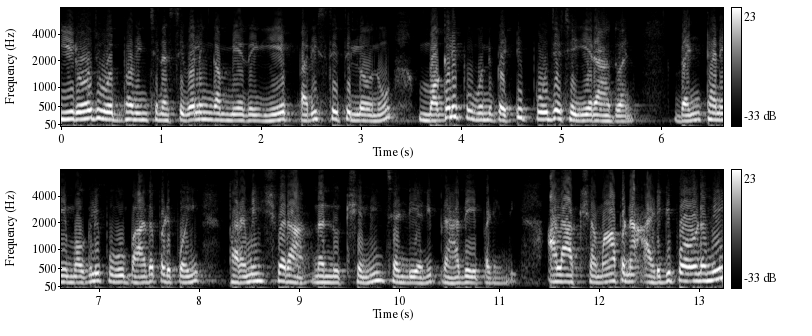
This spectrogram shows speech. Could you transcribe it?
ఈరోజు ఉద్భవించిన శివలింగం మీద ఏ పరిస్థితుల్లోనూ మొగలి పువ్వును పెట్టి పూజ చెయ్యరాదు అని. వెంటనే మొగలి పువ్వు బాధపడి పడిపోయి పరమేశ్వర నన్ను క్షమించండి అని ప్రాధేయపడింది. అలా క్షమాపణ అడిగిపోవడమే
